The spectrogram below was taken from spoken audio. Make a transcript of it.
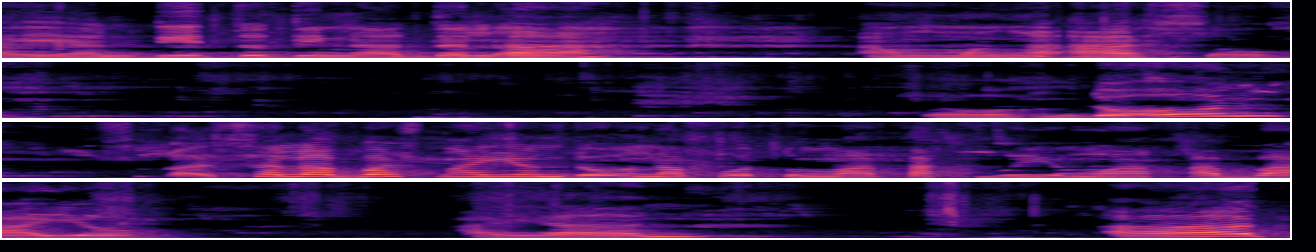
Ayan, dito dinadala ang mga aso. So, doon, sa, labas na yun, doon na po tumatakbo yung mga kabayo. Ayan. At,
